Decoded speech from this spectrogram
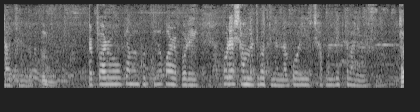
তার জন্য। তারপর ও কেমন করছিল করার পরে পরে আর সামলাতে পারছিলেন না পরে ছাপল একটা বাড়ি মারছিল My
